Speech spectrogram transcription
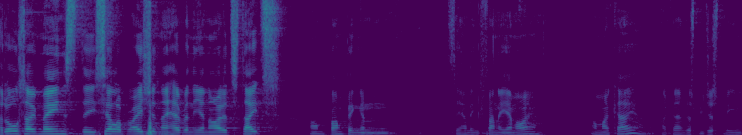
It also means the celebration they have in the United States. I'm bumping and sounding funny, am I? I'm okay? I can't just be just be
